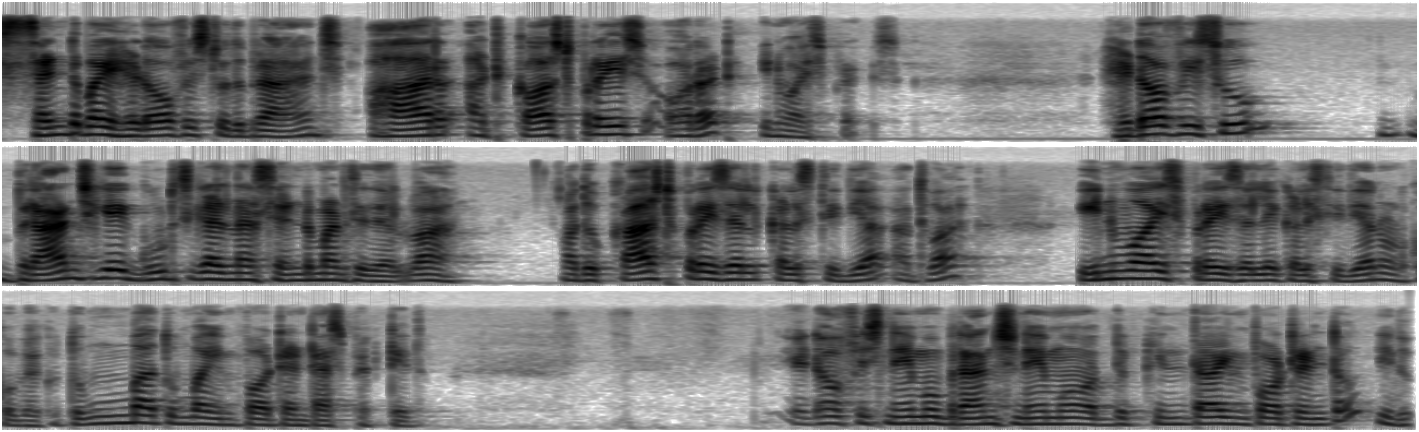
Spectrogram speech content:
sent by head office to the branch are at cost price or at invoice price head office ಬ್ರಾಂಚ್ಗೆ ಗೂಡ್ಸ್ಗಳನ್ನ ಸೆಂಡ್ ಮಾಡ್ತಿದೆ ಅಲ್ವಾ? ಅದು ಕಾಸ್ಟ್ ಪ್ರೈಸಲ್ಲಿ ಕಳಿಸ್ತಿದ್ಯಾ ಅಥವಾ ಇನ್ವಾಯ್ಸ್ ಪ್ರೈಸಲ್ಲಿ ಕಳಿಸ್ತಿದ್ಯಾ ನೋಡ್ಕೋಬೇಕು. ತುಂಬ ತುಂಬ ಇಂಪಾರ್ಟೆಂಟ್ ಆಸ್ಪೆಕ್ಟ್ ಇದು. Head office name branch name ಅದಕ್ಕಿಂತ ಇಂಪಾರ್ಟೆಂಟು ಇದು.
